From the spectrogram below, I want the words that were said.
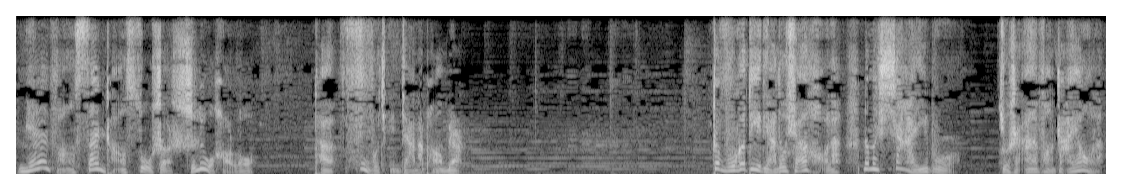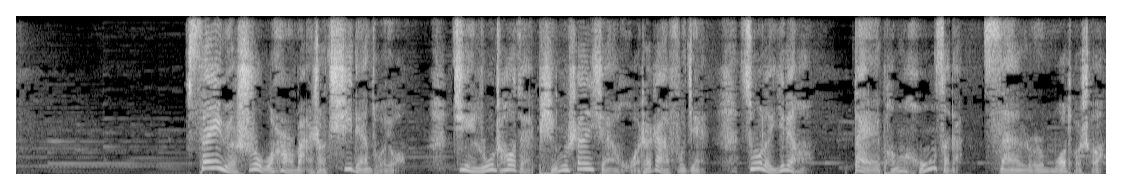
棉纺三厂宿舍十六号楼，他父亲家的旁边。这五个地点都选好了，那么下一步就是安放炸药了。三月十五号晚上七点左右，靳如超在平山县火车站附近租了一辆带棚红色的三轮摩托车，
